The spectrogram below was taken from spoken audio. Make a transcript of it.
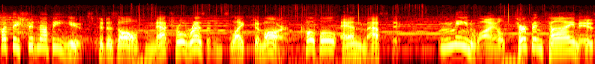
But they should not be used to dissolve natural resins like Damar, copal, and mastic. Meanwhile, turpentine is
